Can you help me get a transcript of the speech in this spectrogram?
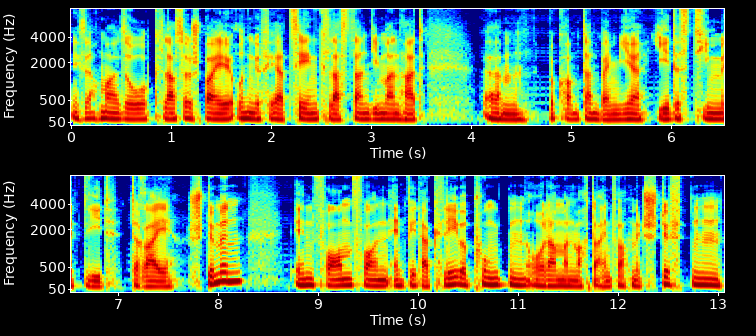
Ich sag mal so klassisch bei ungefähr zehn Clustern, die man hat, ähm, bekommt dann bei mir jedes Teammitglied drei Stimmen in Form von entweder Klebepunkten oder man macht einfach mit Stiften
